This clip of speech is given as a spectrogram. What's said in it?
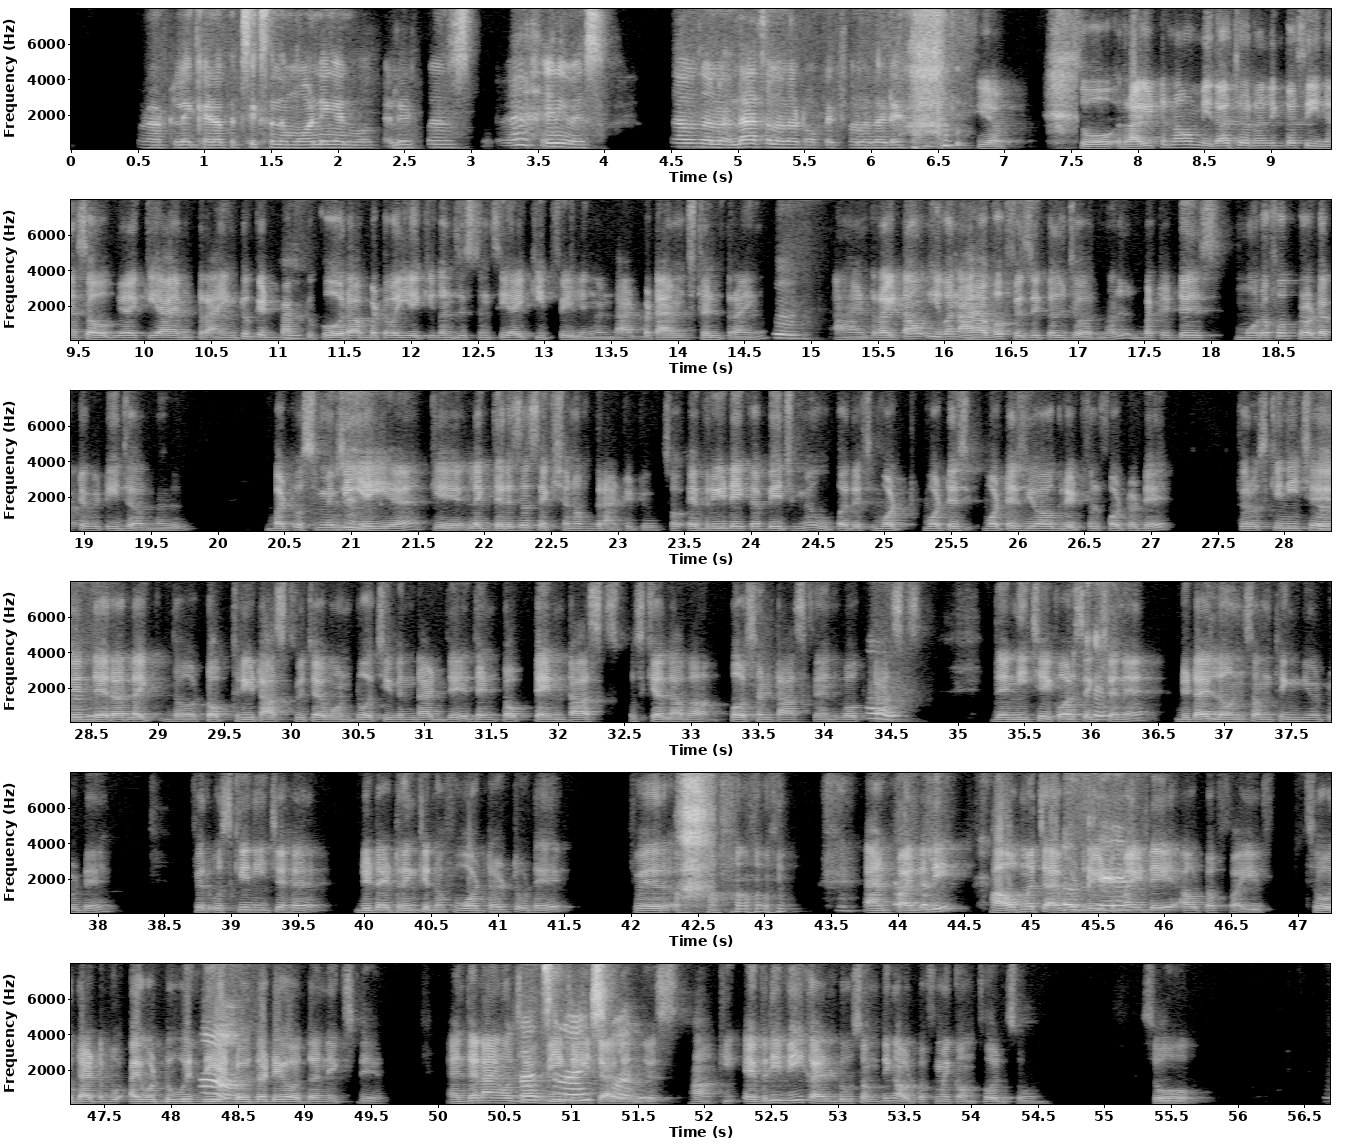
or I have to like get up at six in the morning and work. And it was, eh, anyways, Was another, that's another topic for another day. yep. Journaling का scene ऐसा हो गया to Quora but वही I keep physical journal but it is more of a productivity journal but उसमें भी hmm. यही है कि like there is a section of gratitude so every day के पेज में ऊपर what what is is your grateful for today फिर उसके नीचे there are like the top three task which I want to achieve in that day then top ten task उसके अलावा personal task and work task then नीचे एक और section okay. है did I learn something new today फिर उसके नीचे है did I drink enough water today फिर and finally how much I would rate my day out of five so that I would do in the oh. end of the day or the next day. And then I also That's have weekly nice challenges. Haan, ki every week I'll do something out of my comfort zone. So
